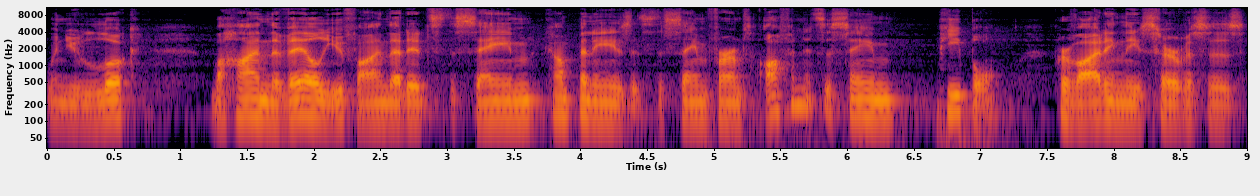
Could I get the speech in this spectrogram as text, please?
When you look behind the veil, you find that it's the same companies, it's the same firms, often it's the same people providing these services.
